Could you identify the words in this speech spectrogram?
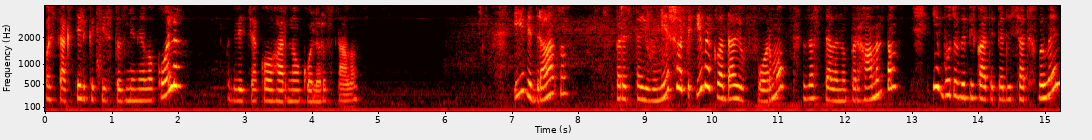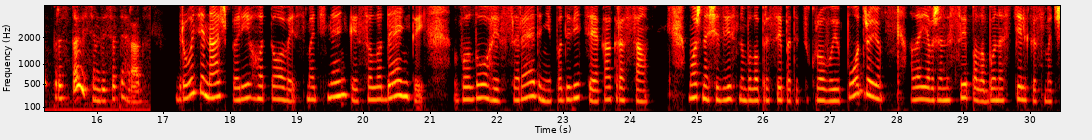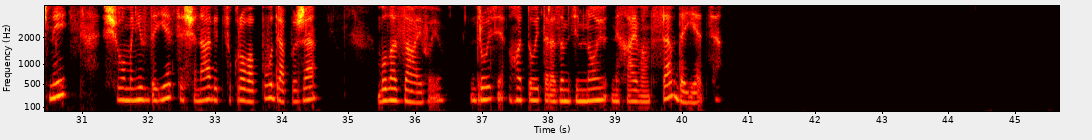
Ось так тільки тісто змінило колір. Подивіться, якого гарного кольору стало. І відразу перестаю вимішувати і викладаю в форму, застелену пергаментом, і буду випікати 50 хвилин при 180 градусах. Друзі, наш пиріг готовий, смачненький, солоденький, вологий всередині. Подивіться, яка краса. Можна ще, звісно, було присипати цукровою пудрою, але я вже не сипала, бо настільки смачний, що мені здається, що навіть цукрова пудра б вже була зайвою. Друзі, готуйте разом зі мною, нехай вам все вдається.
